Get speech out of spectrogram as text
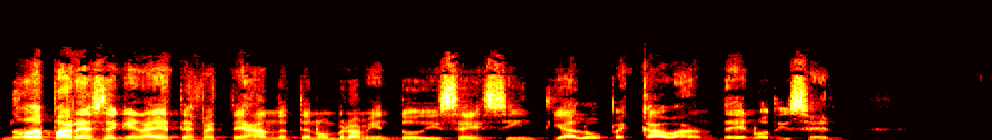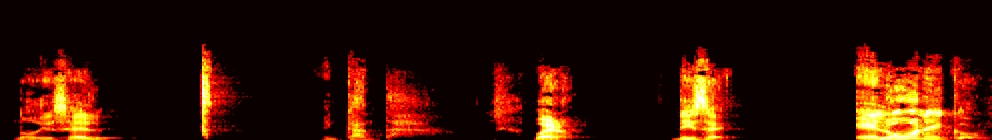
No me parece que nadie esté festejando este nombramiento, dice Cintia López Cabán de Noticel. Noticel, me encanta. Bueno, dice, el único,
